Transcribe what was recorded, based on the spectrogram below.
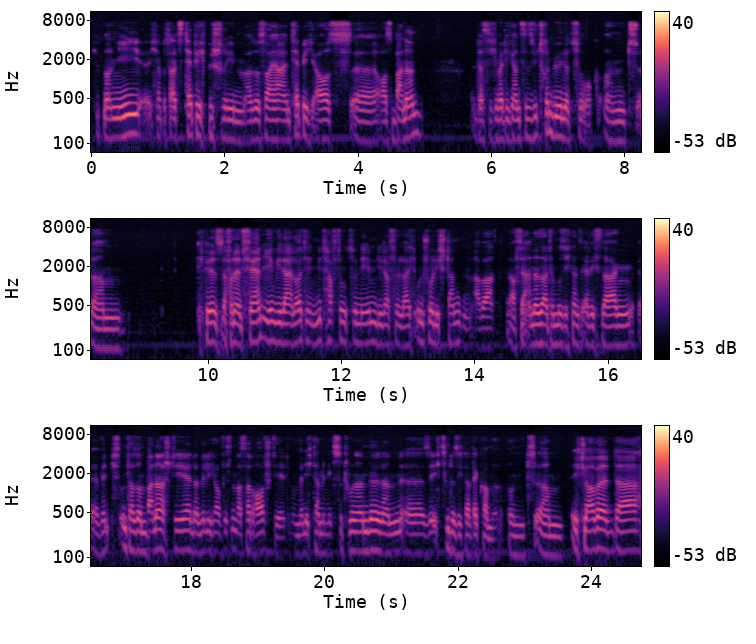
Ich habe noch nie, ich habe es als Teppich beschrieben. Also es war ja ein Teppich aus, äh, aus Bannern, das sich über die ganze Südtribüne zog. Und ähm, ich bin jetzt davon entfernt, irgendwie da Leute in Mithaftung zu nehmen, die da vielleicht unschuldig standen. Aber auf der anderen Seite muss ich ganz ehrlich sagen, äh, wenn ich unter so einem Banner stehe, dann will ich auch wissen, was da drauf steht. Und wenn ich damit nichts zu tun haben will, dann äh, sehe ich zu, dass ich da wegkomme. Und ähm, ich glaube, da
